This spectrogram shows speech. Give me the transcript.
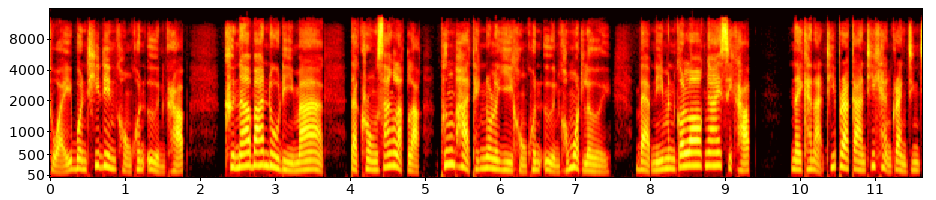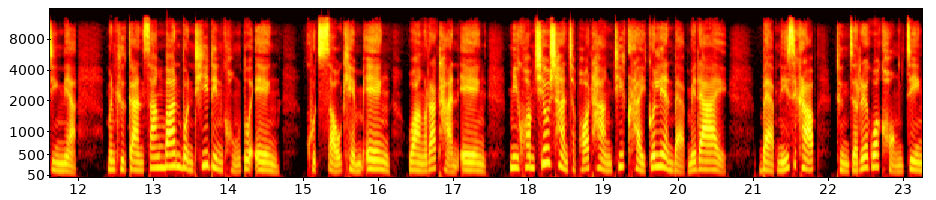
สวยๆบนที่ดินของคนอื่นครับ คือหน้าบ้านดูดีมาก แต่โครงสร้างหลักๆ พึ่งผ่าเทคโนโลยีของคนอื่นเขาหมดเลย แบบนี้มันก็ลอกง่ายสิครับ ในขณะที่ปราการที่แข็งแกร่งจริง ๆ เนี่ย มันคือการสร้างบ้านบนที่ดินของตัวเอง ขุดเสาเข็มเอง วางรากฐานเอง มีความเชี่ยวชาญเฉพาะทางที่ใครก็เรียนแบบไม่ได้ แบบนี้สิครับ ถึงจะเรียกว่าของจริง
